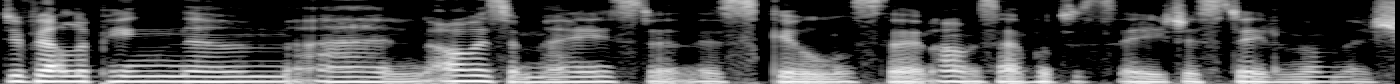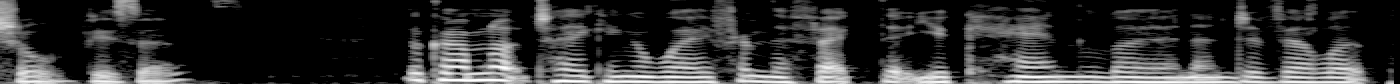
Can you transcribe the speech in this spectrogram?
developing them and I was amazed at the skills that I was able to see just even on those short visits. Look, I'm not taking away from the fact that you can learn and develop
